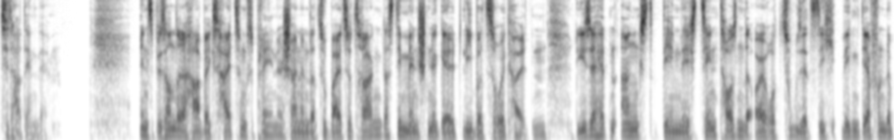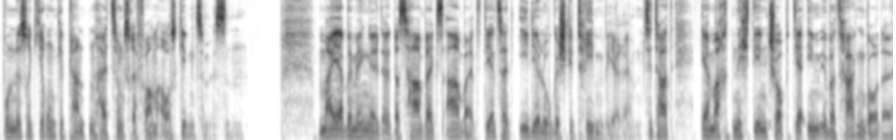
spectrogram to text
Zitat Ende. Insbesondere Habecks Heizungspläne scheinen dazu beizutragen, dass die Menschen ihr Geld lieber zurückhalten. Diese hätten Angst, demnächst Zehntausende Euro zusätzlich wegen der von der Bundesregierung geplanten Heizungsreform ausgeben zu müssen. Meyer bemängelte, dass Habecks Arbeit derzeit ideologisch getrieben wäre. Zitat, er macht nicht den Job, der ihm übertragen wurde.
